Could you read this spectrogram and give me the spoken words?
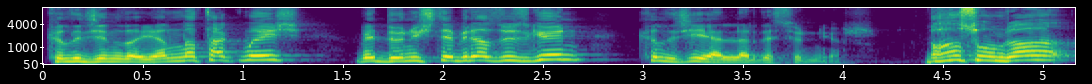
Kılıcını da yanına takmış ve dönüşte biraz üzgün kılıcı yerlerde sürünüyor. Daha sonra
